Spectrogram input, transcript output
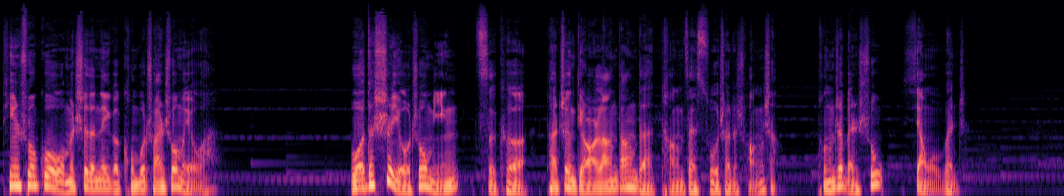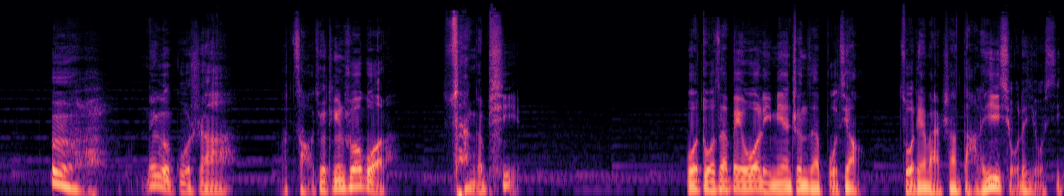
听说过我们市的那个恐怖传说没有啊？我的室友周明，此刻他正吊儿郎当的躺在宿舍的床上，捧着本书向我问着：“呃，那个故事啊，我早就听说过了，算个屁！”我躲在被窝里面正在补觉，昨天晚上打了一宿的游戏。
